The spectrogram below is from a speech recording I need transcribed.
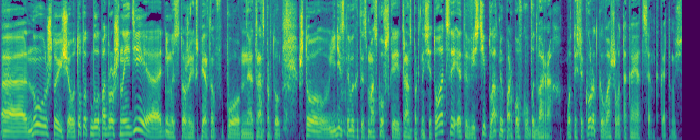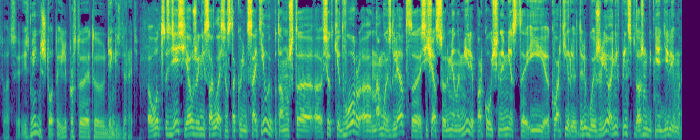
Э, Ну, что еще? Тут вот была подброшена идея одним из тоже экспертов по э, транспорту, что единственный выход из московской транспортной ситуации – это ввести платную парковку во дворах. Вот если коротко, ваша вот такая оценка к этому ситуации. Изменит что-то или просто это деньги сдирать? Вот здесь я уже не согласен с такой инициативой, потому что все таки двор, на мой взгляд, сейчас в современном мире парковочное место и квартиры, да любое жилье, они, в принципе, должны быть неотделимы.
